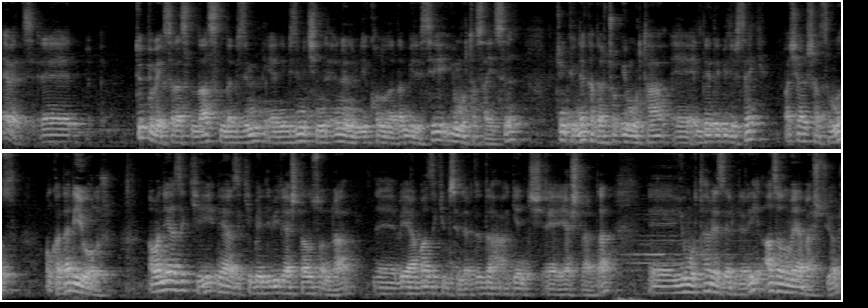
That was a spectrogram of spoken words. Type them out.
Evet, tüp bebek sırasında aslında bizim yani bizim için en önemli konulardan birisi yumurta sayısı. Çünkü ne kadar çok yumurta e, elde edebilirsek başarı şansımız o kadar iyi olur. Ama ne yazık ki ne yazık ki belli bir yaştan sonra e, veya bazı kimselerde daha genç e, yaşlarda yumurta rezervleri azalmaya başlıyor.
